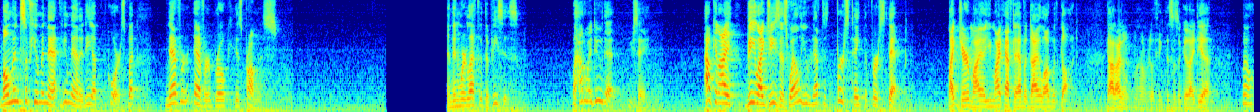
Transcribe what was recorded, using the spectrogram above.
moments of human, humanity, of course, but never ever broke his promise. And then we're left with the pieces. Well, how do I do that, you say? How can I be like Jesus? Well, you have to first take the first step. Like Jeremiah, you might have to have a dialogue with God. God, I don't, I don't really think this is a good idea. Well,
